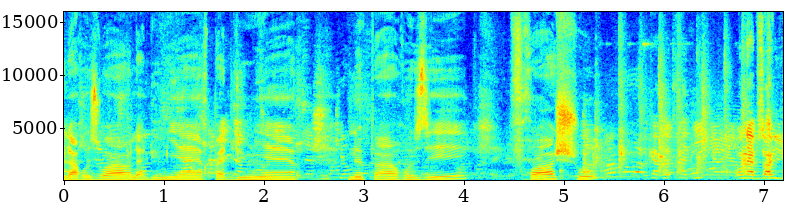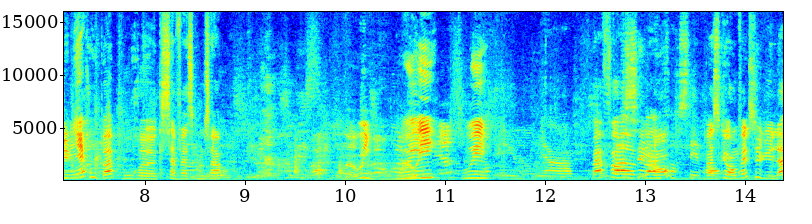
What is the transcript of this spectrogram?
L'arrosoir, la lumière, pas de lumière, ne pas arroser, froid, chaud. Donc à votre avis, on a besoin de lumière ou pas pour euh, que ça fasse comme ça? Bah oui. Oui, oui. Pas forcément. pas forcément. Parce qu'en fait celui-là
